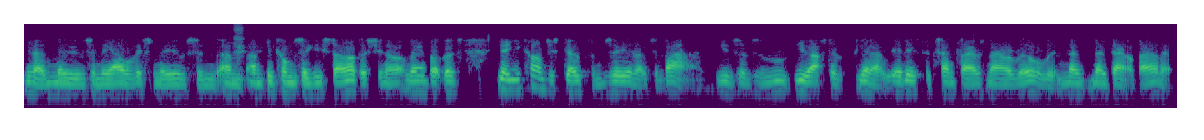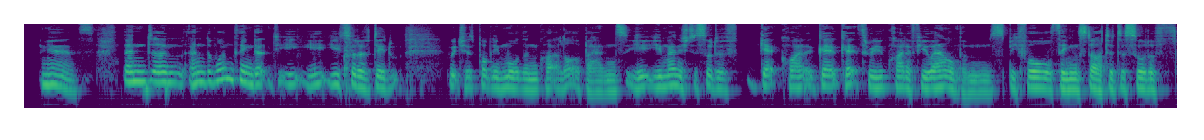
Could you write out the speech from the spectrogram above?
you know, moves and the Elvis moves and, and, and become Ziggy Stardust, you know what I mean? But there's, yeah, you can't just go from zero to that. You, you have to, you know, it is the 10,000 hour rule, no, no doubt about it. Yes. And, um, and the one thing that you, you, sort of did which is probably more than quite a lot of bands. You, you managed to sort of get quite get get through quite a few albums before things started to sort of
